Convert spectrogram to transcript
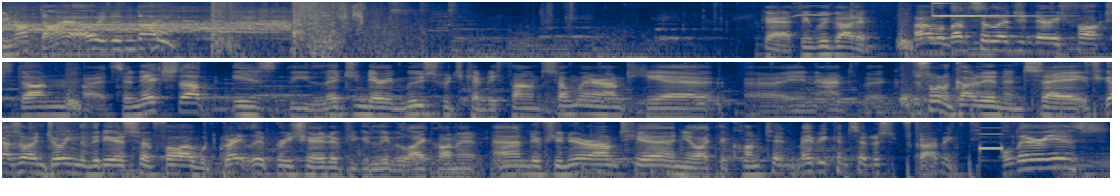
you not die? Oh, he didn't die. Okay, I think we got him. Alright, well that's the legendary fox done. Alright, so next up is the legendary moose, which can be found somewhere around here uh, in Annesburg. Just want to cut in and say, if you guys are enjoying the video so far, I would greatly appreciate it if you could leave a like on it. And if you're new around here and you like the content, maybe consider subscribing. Oh, there he is.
